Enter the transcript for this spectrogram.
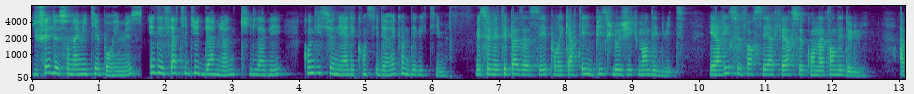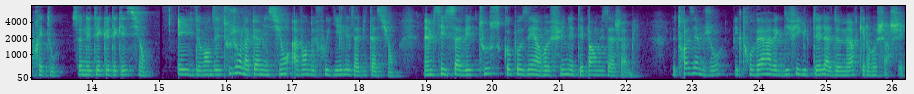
du fait de son amitié pour Remus et des certitudes d'Hermione qui l'avaient conditionné à les considérer comme des victimes. Mais ce n'était pas assez pour écarter une piste logiquement déduite, et Harry se forçait à faire ce qu'on attendait de lui. Après tout, ce n'était que des questions, et il demandait toujours la permission avant de fouiller les habitations, même s'ils savaient tous qu'opposer un refus n'était pas envisageable. Le troisième jour, ils trouvèrent avec difficulté la demeure qu'ils recherchaient.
